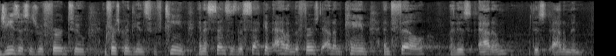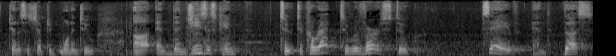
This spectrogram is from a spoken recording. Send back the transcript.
Jesus is referred to in 1 Corinthians 15, in a sense, as the second Adam. The first Adam came and fell, that is, Adam, this Adam in Genesis chapter 1 and 2. Uh, and then Jesus came to, to correct, to reverse, to save, and thus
